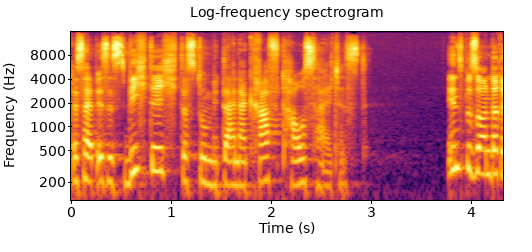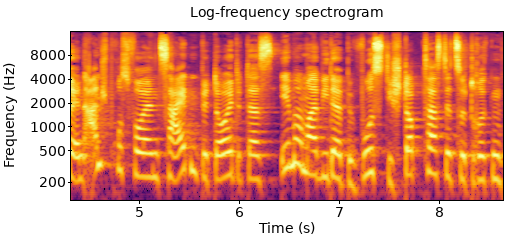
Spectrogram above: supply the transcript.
Deshalb ist es wichtig, dass du mit deiner Kraft haushaltest. Insbesondere in anspruchsvollen Zeiten bedeutet das, immer mal wieder bewusst die Stopptaste zu drücken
